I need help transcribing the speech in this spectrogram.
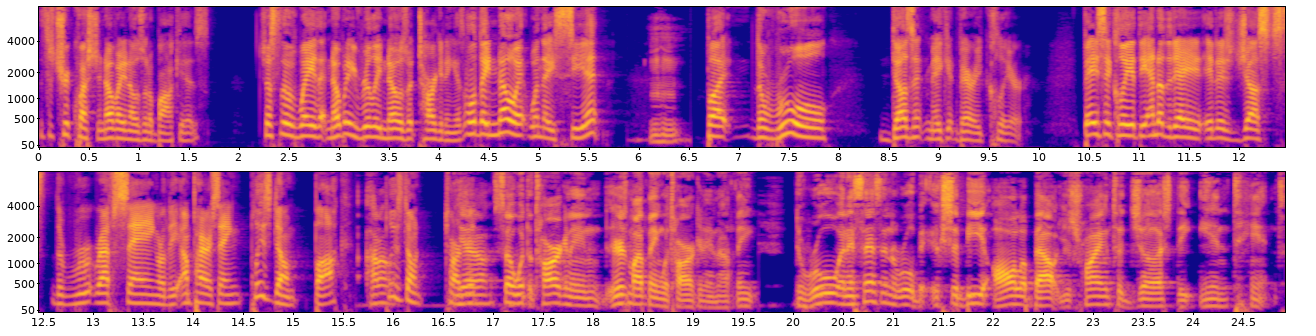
It's a trick question. Nobody knows what a balk is. Just the way that nobody really knows what targeting is. Well, they know it when they see it, hmm but the rule doesn't make it very clear. Basically, at the end of the day, it is just the ref saying or the umpire saying, "Please don't balk. I don't- Please don't target." Yeah. So with the targeting, here's my thing with targeting. I think the rule, and it says in the rule, but it should be all about you're trying to judge the intent.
